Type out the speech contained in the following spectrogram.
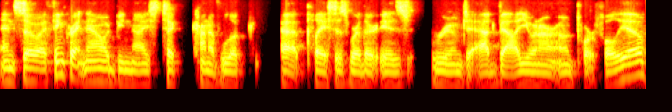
And so I think right now it would be nice to kind of look at places where there is room to add value in our own portfolio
